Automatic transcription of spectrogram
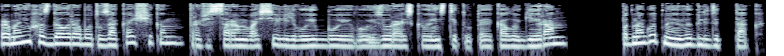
Романюха сдал работу заказчикам, профессорам Васильеву и Боеву из Уральского института экологии РАН. Подноготное выглядит так.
